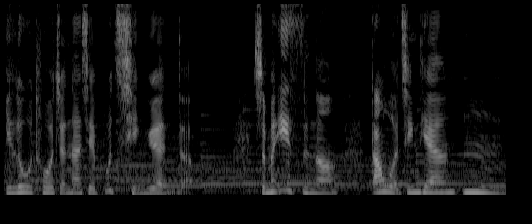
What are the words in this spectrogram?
一路拖着那些不情愿的。”什么意思呢？当我今天，嗯。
